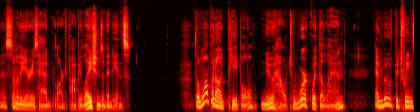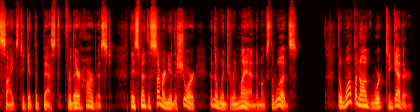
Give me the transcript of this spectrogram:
as some of the areas had large populations of Indians. The Wampanoag people knew how to work with the land and moved between sites to get the best for their harvest. They spent the summer near the shore and the winter inland amongst the woods. The Wampanoag worked together.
